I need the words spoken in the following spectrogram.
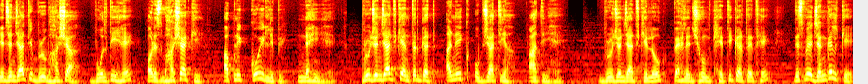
यह जनजाति ब्रू भाषा बोलती है और इस भाषा की अपनी कोई लिपि नहीं है। ब्रू जनजाति के अंतर्गत अनेक उपजातियाँ आती हैं। ब्रू जनजाति के लोग पहले झूम खेती करते थे जिसमें जंगल के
